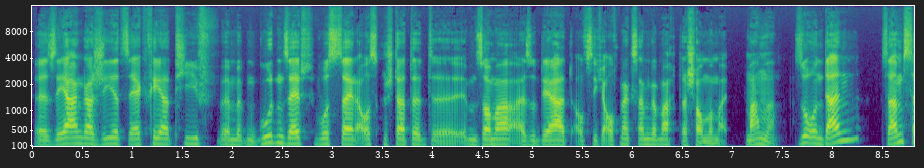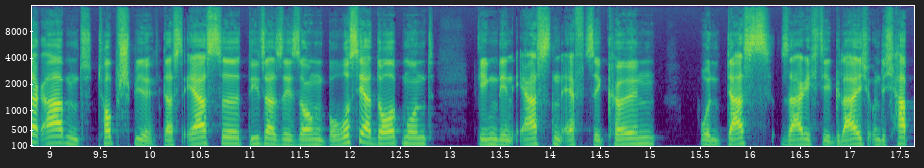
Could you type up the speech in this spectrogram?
Äh, sehr engagiert, sehr kreativ, äh, mit einem guten Selbstbewusstsein ausgestattet äh, im Sommer. Also der hat auf sich aufmerksam gemacht. Da schauen wir mal. Machen wir. So, und dann Samstagabend, Topspiel. Das erste dieser Saison. Borussia Dortmund gegen den ersten FC Köln. Und das sage ich dir gleich. Und ich habe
